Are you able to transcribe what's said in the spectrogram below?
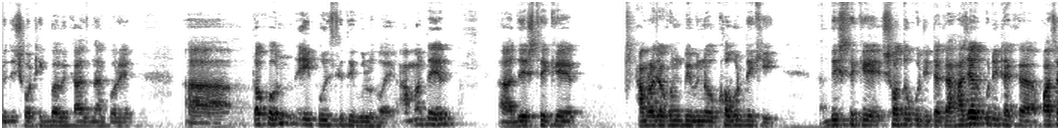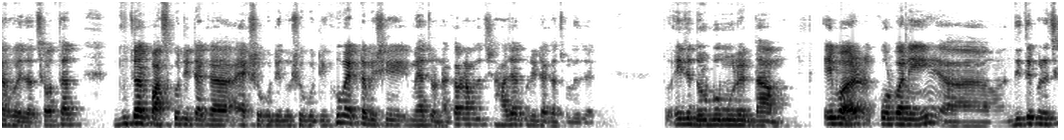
যদি সঠিকভাবে কাজ না করে, তখন এই পরিস্থিতিগুলো হয়। আমাদের দেশ থেকে আমরা যখন বিভিন্ন খবর দেখি, দেশ থেকে শত কোটি টাকা, হাজার কোটি টাকা পাচার হয়ে যাচ্ছে। অর্থাৎ ২, ৪, ৫ কোটি টাকা, ১০০ কোটি, দুশো কোটি খুব একটা বেশি মেজর না। কারণ আমাদের দেশে হাজার কোটি টাকা চলে যায়। তো এই যে দ্রব্যমূল্যের দাম, এবার কোরবানি দিতে পেরেছে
